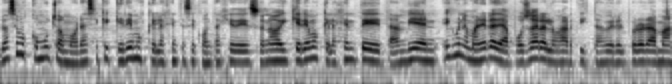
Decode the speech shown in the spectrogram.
lo hacemos con mucho amor, así que queremos que la gente se contagie de eso, ¿no? Y queremos que la gente también, es una manera de apoyar a los artistas ver el programa.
